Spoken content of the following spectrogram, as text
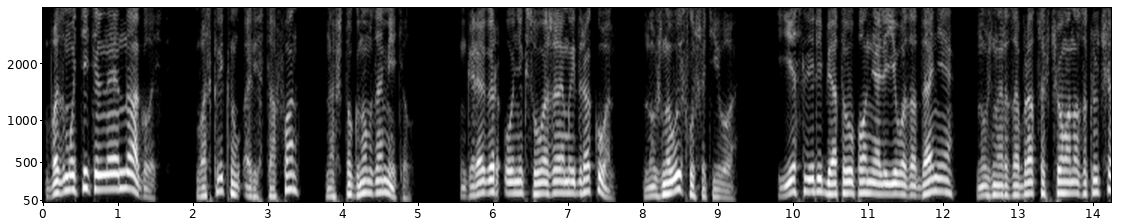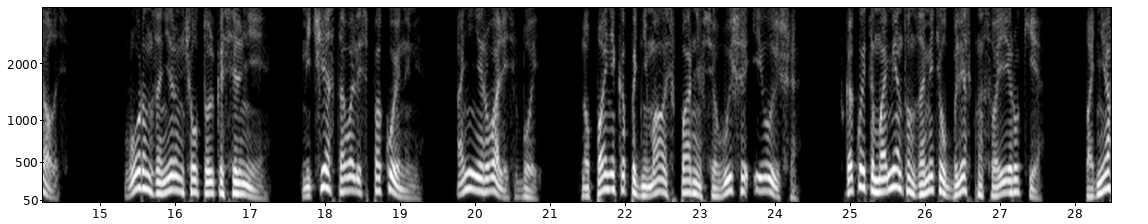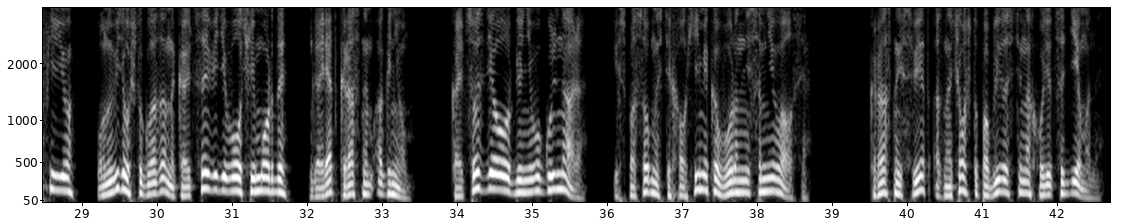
«Возмутительная наглость!» – воскликнул Аристофан, на что гном заметил. «Грегор Оникс – уважаемый дракон. Нужно выслушать его. Если ребята выполняли его задание, нужно разобраться, в чем оно заключалось». Ворон занервничал только сильнее. Мечи оставались спокойными. Они не рвались в бой. Но паника поднималась в парне все выше и выше. В какой-то момент он заметил блеск на своей руке. Подняв ее, он увидел, что глаза на кольце в виде волчьей морды горят красным огнем. Кольцо сделало для него Гульнара, и в способностях алхимика Ворон не сомневался. Красный свет означал, что поблизости находятся демоны.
